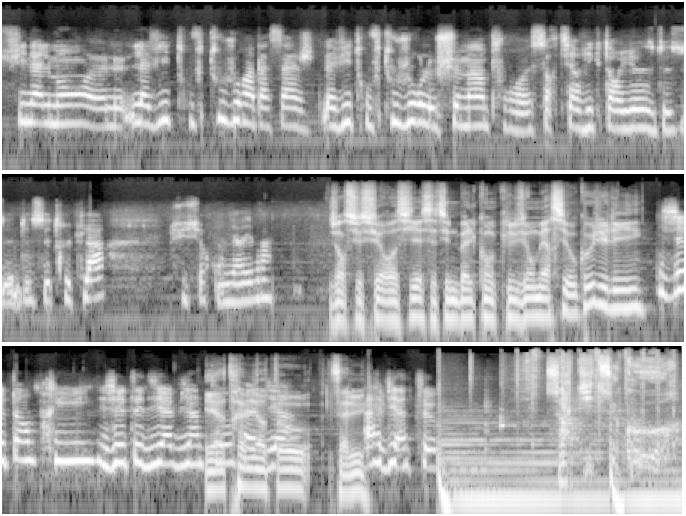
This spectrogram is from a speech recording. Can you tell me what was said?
finalement, euh, la vie trouve toujours un passage. La vie trouve toujours le chemin pour euh, sortir victorieuse de ce, de ce truc-là. Je suis sûre qu'on y arrivera. J'en suis sûr aussi, et c'est une belle conclusion. Merci beaucoup, Julie. Je t'en prie, je te dis à bientôt. Et à très bientôt. Salut. À bientôt. Sortie de secours.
